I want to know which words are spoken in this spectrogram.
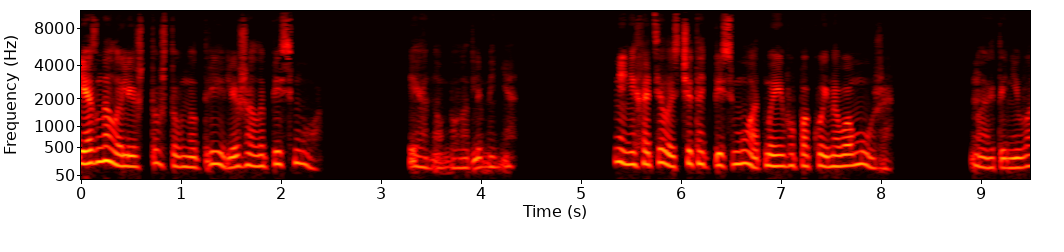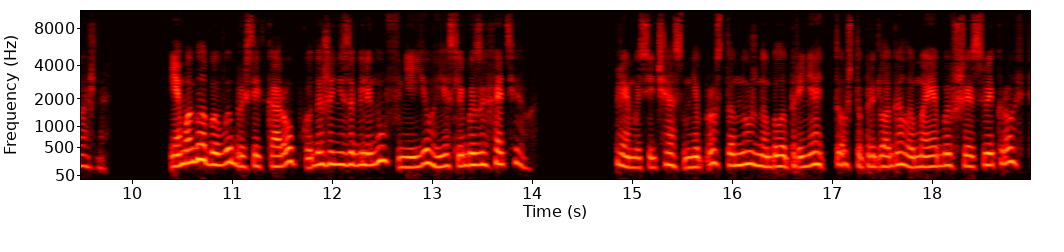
я знала лишь то, что внутри лежало письмо, и оно было для меня. Мне не хотелось читать письмо от моего покойного мужа, но это не важно. Я могла бы выбросить коробку, даже не заглянув в нее, если бы захотела. Прямо сейчас мне просто нужно было принять то, что предлагала моя бывшая свекровь,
